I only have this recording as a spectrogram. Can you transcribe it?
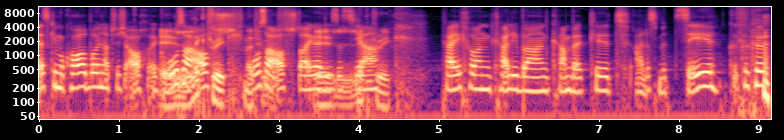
Eskimo Callboy natürlich auch äh, großer, Electric natürlich. großer Aufsteiger dieses Jahr. Kaikon, Caliban, Comeback Kid, alles mit C. K -k -k.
